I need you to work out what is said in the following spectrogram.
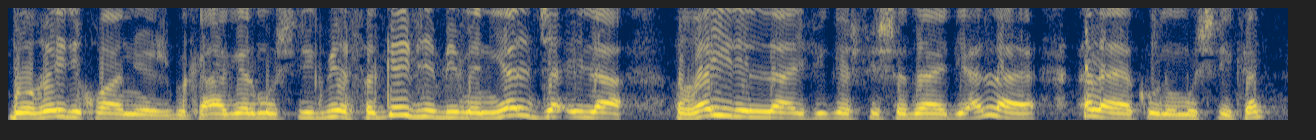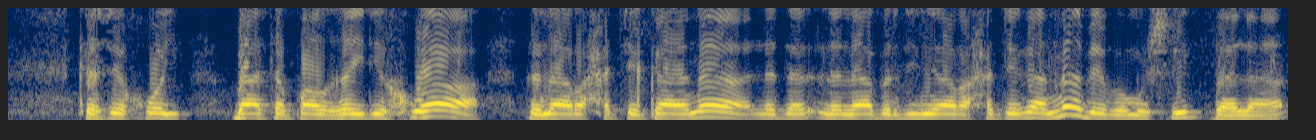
بغير خوان يشبك. أجر مشرك به فكيف بمن يلجأ إلى غير الله في كشف الشدائد؟ ألا, ألا يكون مشركا. كسي خوي بات بال غير خوا لنا لا بردين راحتي كان ما بيبقى مشرك بلا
